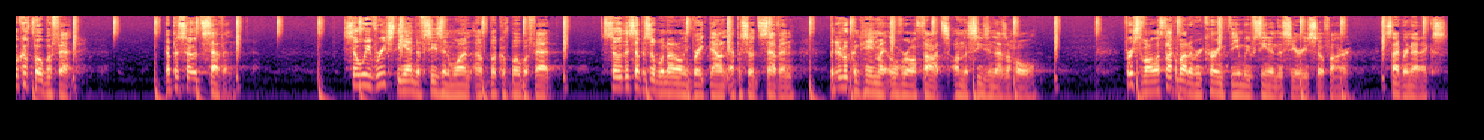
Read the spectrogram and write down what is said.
Book of Boba Fett, Episode 7. So we've reached the end of Season 1 of Book of Boba Fett. So this episode will not only break down Episode 7, but it'll contain my overall thoughts on the season as a whole. First of all, let's talk about a recurring theme we've seen in the series so far cybernetics.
